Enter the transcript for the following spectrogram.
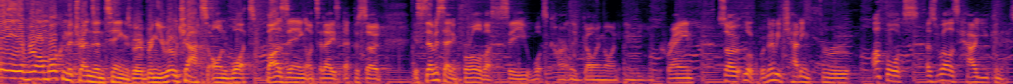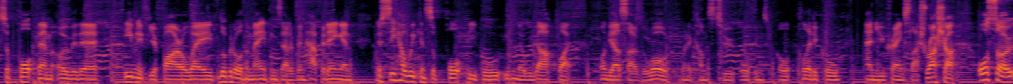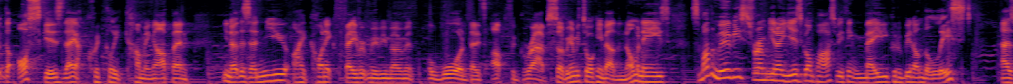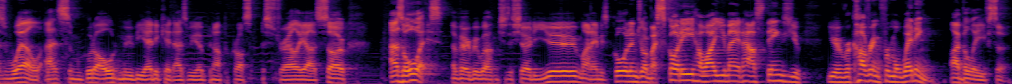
Hey everyone, welcome to Trends and Things, where we bring you real chats on what's buzzing. On today's episode, it's devastating for all of us to see what's currently going on in the Ukraine. So, look, we're going to be chatting through our thoughts as well as how you can support them over there, even if you're far away. Look at all the main things that have been happening and you know, see how we can support people, even though we are quite on the other side of the world when it comes to all things pol- political and Ukraine slash Russia. Also, the Oscars, they are quickly coming up and you know, there's a new iconic favorite movie moment award that is up for grabs. So we're going to be talking about the nominees, some other movies from, you know, years gone past we think maybe could have been on the list, as well as some good old movie etiquette as we open up across Australia. So as always, a very big welcome to the show to you. My name is Gordon, joined by Scotty. How are you, mate? How's things? You you're recovering from a wedding, I believe, sir.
